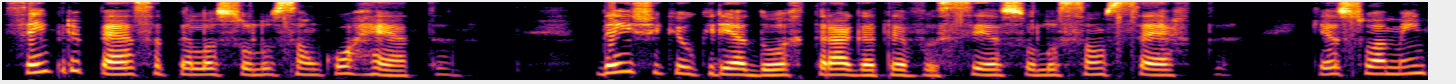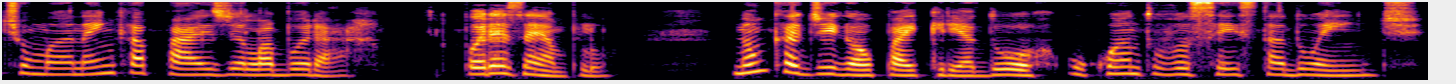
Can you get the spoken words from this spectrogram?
Sempre peça pela solução correta. Deixe que o Criador traga até você a solução certa, que a sua mente humana é incapaz de elaborar. Por exemplo, nunca diga ao Pai Criador o quanto você está doente.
